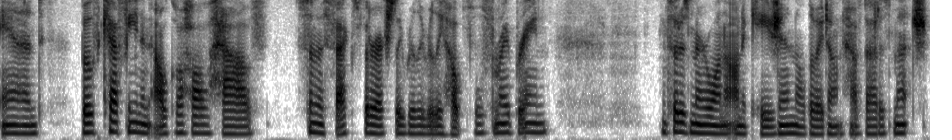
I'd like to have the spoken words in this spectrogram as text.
and both caffeine and alcohol have some effects that are actually really, really helpful for my brain. And so does marijuana on occasion, although I don't have that as much.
